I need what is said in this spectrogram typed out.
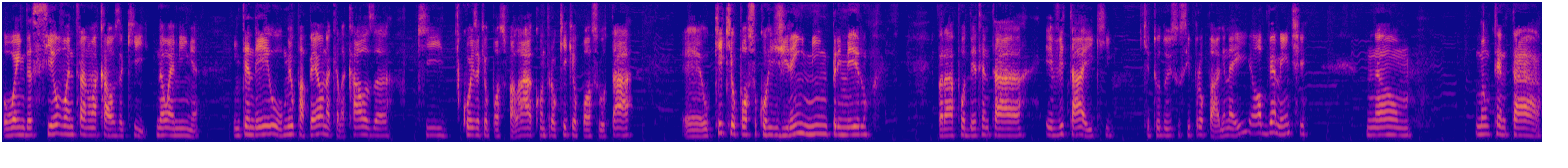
Ou ainda, se eu vou entrar numa causa que não é minha, entender o meu papel naquela causa, que coisa que eu posso falar, contra o que, que eu posso lutar, é, o que, que eu posso corrigir em mim primeiro, para poder tentar evitar aí que, que tudo isso se propague, né? E, obviamente, não, não tentar...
